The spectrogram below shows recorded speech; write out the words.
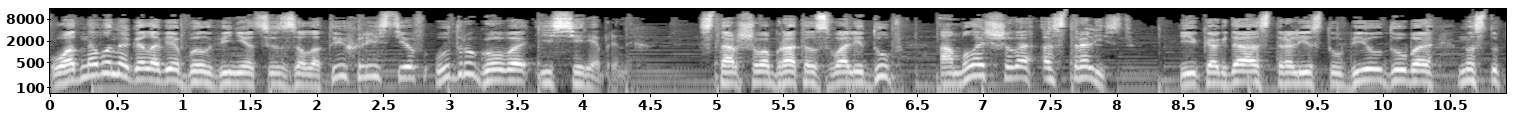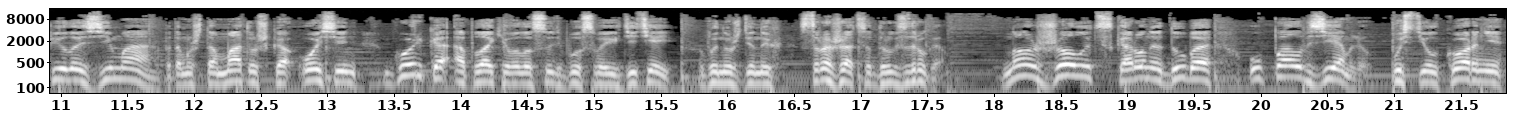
У одного на голове был венец из золотых листьев, у другого из серебряных. Старшего брата звали Дуб, а младшего – Астралист. И когда Астралист убил Дуба, наступила зима, потому что матушка Осень горько оплакивала судьбу своих детей, вынужденных сражаться друг с другом. Но желудь с короны дуба упал в землю, пустил корни,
